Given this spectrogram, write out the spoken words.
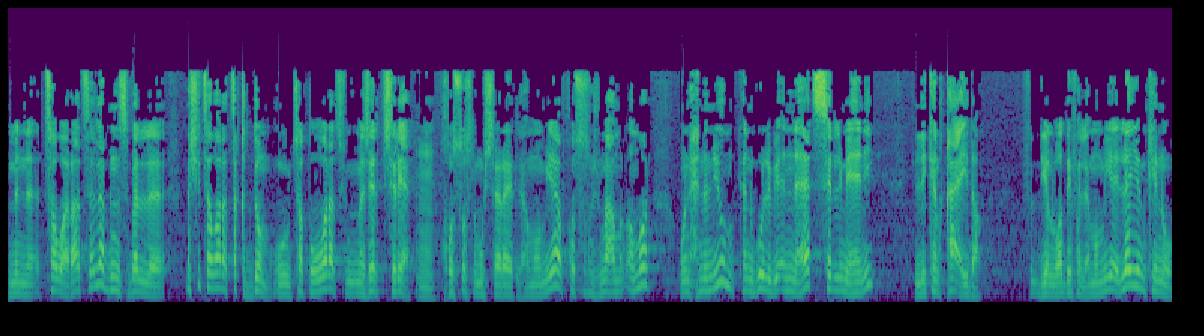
من الثورات لا بالنسبة ماشي ثورات تقدم وتطورات في مجال التشريع بخصوص المشتريات العمومية بخصوص مجموعة من الأمور. ونحن اليوم كنقول بأن هذا السر المهني اللي كان قاعدة ديال الوظيفة العمومية لا يمكن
